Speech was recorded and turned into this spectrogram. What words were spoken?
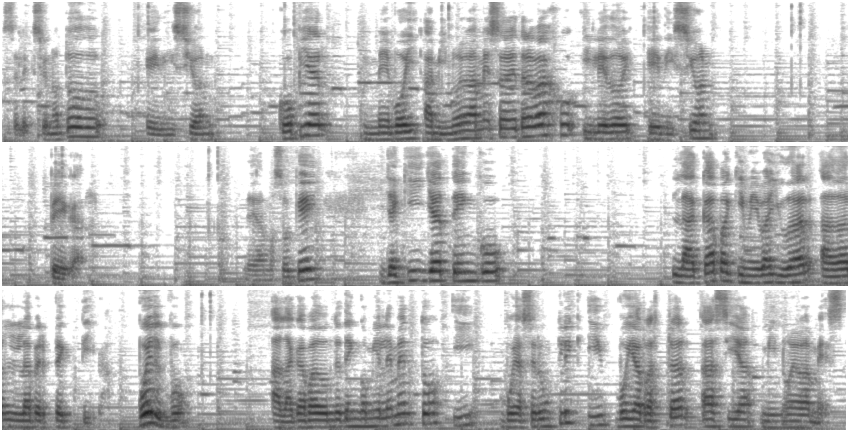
Selecciono todo. Edición copiar. Me voy a mi nueva mesa de trabajo y le doy edición pegar. Le damos ok. Y aquí ya tengo la capa que me va a ayudar a darle la perspectiva. Vuelvo a la capa donde tengo mi elemento y voy a hacer un clic y voy a arrastrar hacia mi nueva mesa.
